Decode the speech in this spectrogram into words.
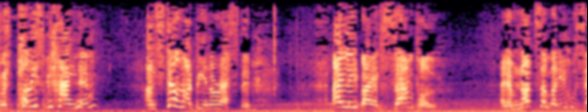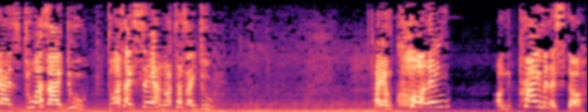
with police behind him, and still not being arrested. I lead by example. I am not somebody who says, do as I do, do as I say and not as I do. I am calling on the Prime Minister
